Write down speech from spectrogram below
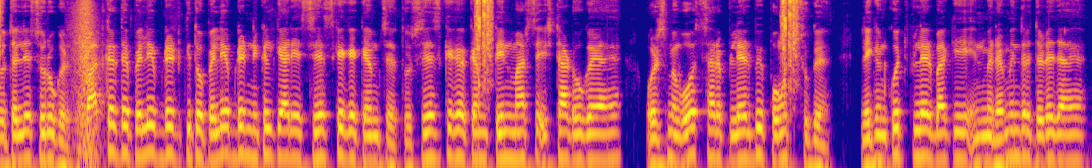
तो चलिए शुरू करते हैं। बात करते हैं पहली अपडेट की। तो पहली अपडेट निकल के आ रही है सीएसके के कैंप से। तो सीएसके का कैंप तीन मार्च से स्टार्ट हो गया है और इसमें बहुत सारे प्लेयर भी पहुँच चुके हैं। लेकिन कुछ प्लेयर बाकी इनमें रविंद्र जडेजा है,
